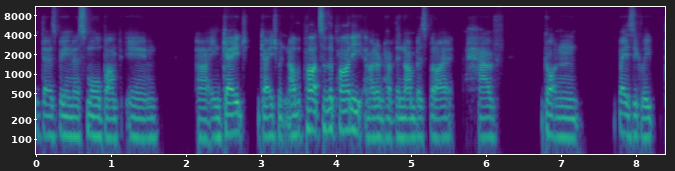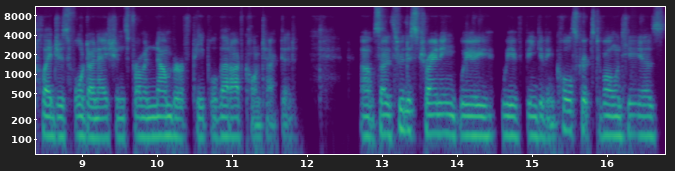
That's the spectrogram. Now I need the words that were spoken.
there's been a small bump in uh, engage engagement in other parts of the party, and I don't have the numbers, but I have gotten basically pledges for donations from a number of people that I've contacted. Um, so through this training, we we've been giving call scripts to volunteers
